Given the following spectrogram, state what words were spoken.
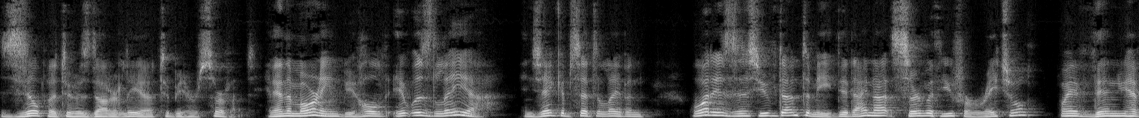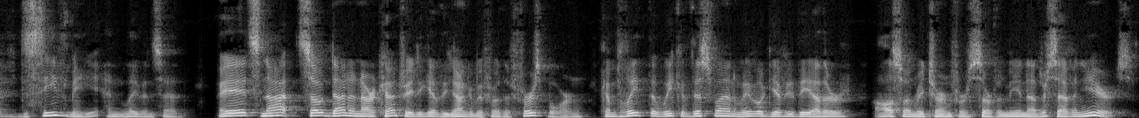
Zilpah to his daughter Leah to be her servant. And in the morning, behold, it was Leah. And Jacob said to Laban, What is this you've done to me? Did I not serve with you for Rachel? Why, then you have deceived me. And Laban said, it's not so done in our country to give the younger before the firstborn. Complete the week of this one, and we will give you the other also in return for serving me another seven years.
